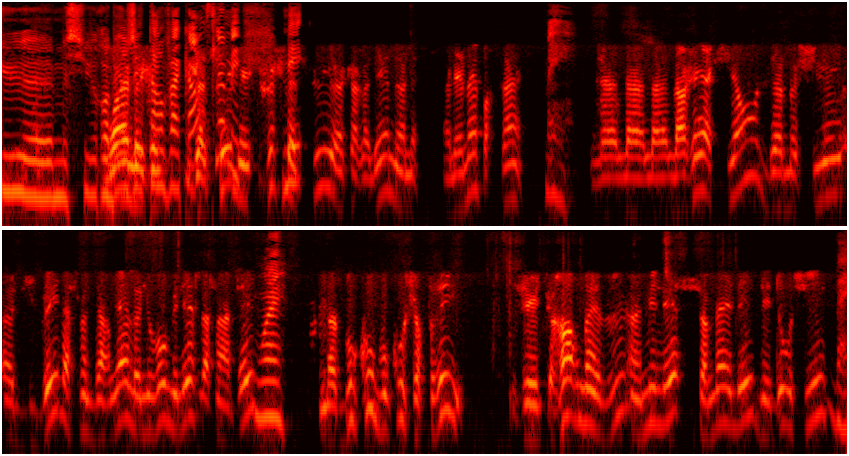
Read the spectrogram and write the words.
Euh, monsieur Robert est en vacances, là, mais... mais, juste euh, Caroline, un, élément important. Mais... La, la, la, réaction de M. Euh, Dubé la semaine dernière, le nouveau ministre de la Santé, m'a beaucoup, beaucoup surpris j'ai rarement vu un ministre se mêler des dossiers ben,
